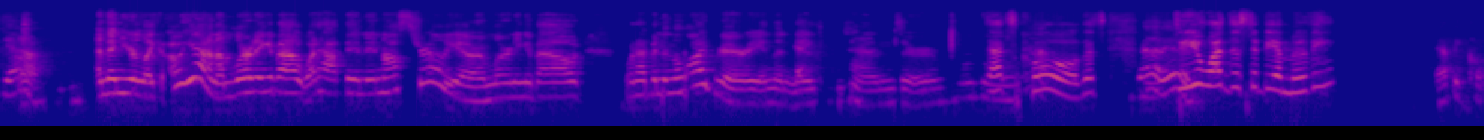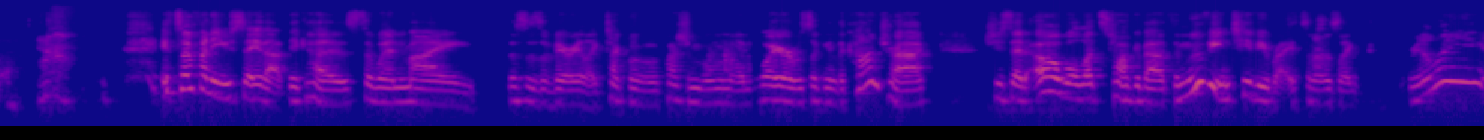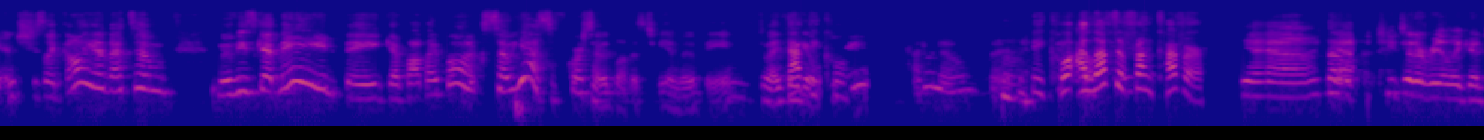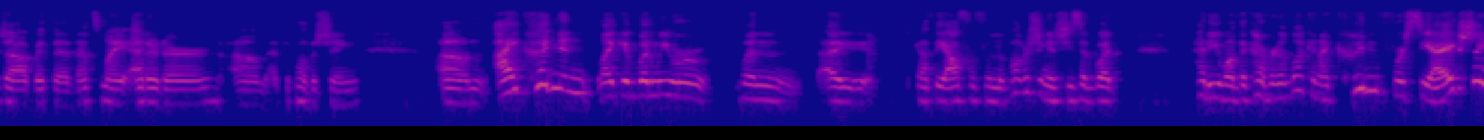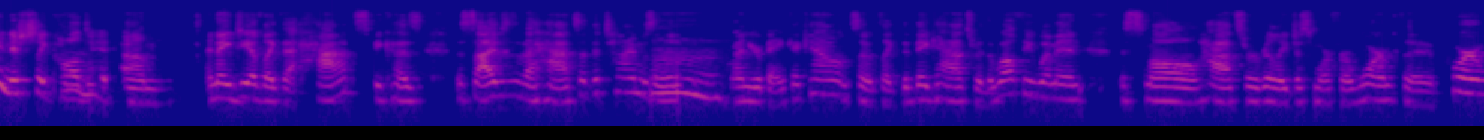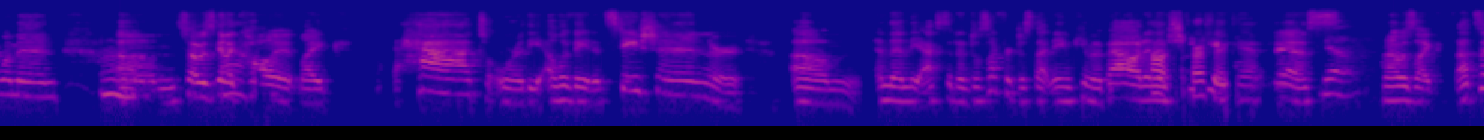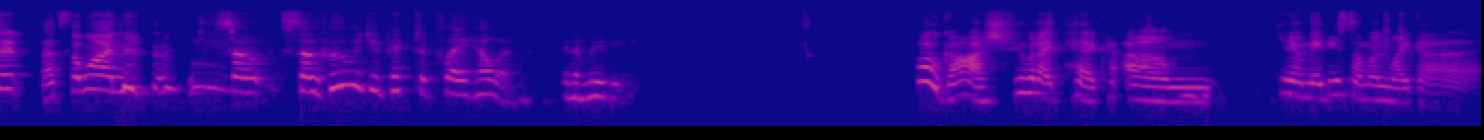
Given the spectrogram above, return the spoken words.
Yeah. and then you're like oh yeah and i'm learning about what happened in australia i'm learning about what happened in the library in the 1910s or Mhm. That's cool. That's Yeah, do you want this to be a movie? That'd be cool. Yeah. it's so funny you say that because so when my this is a very like technical question but when my lawyer was looking at the contract she said oh well let's talk about the movie and tv rights and i was like really and she's like oh yeah that's how movies get made they get bought by books so yes of course i would love this to be a movie do i think That'd it be would cool. be? i don't know but. Be cool. I love the front cover. yeah, So- yeah, she did a really good job with it. That's my editor um, at the publishing. Um, I couldn't like when we were when I got the offer from the publishing, and she said, "What how do you want the cover to look? And I couldn't foresee. I actually initially called Mm. it um, an idea of like the hats because the size of the hats at the time was a little Mm. run your bank account. So it's like the big hats were the wealthy women, the small hats were really just more for warmth, the poorer women. Mm. Um, so I was going to Yeah. call it like the hat or the elevated station or um, and then the accidental suffragist that name came about and Oh, then she perfect, came yeah. up with this yeah. and I was like that's it that's the one So, so who would you pick to play Helen in a movie? oh gosh who would I pick um, you know maybe someone like a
